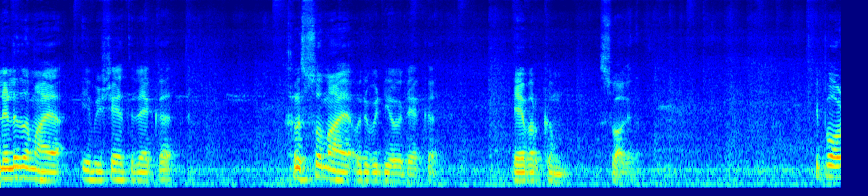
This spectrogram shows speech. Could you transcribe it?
ലളിതമായ ഈ വിഷയത്തിലേക്ക് ഹ്രസ്വമായ ഒരു വീഡിയോയിലേക്ക് ഏവർക്കും സ്വാഗതം. ഇപ്പോൾ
